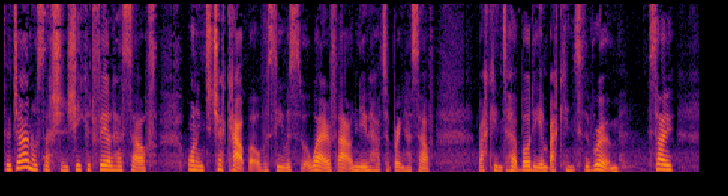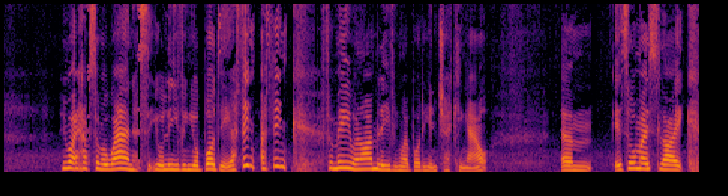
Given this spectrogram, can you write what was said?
the journal session, she could feel herself wanting to check out, but obviously was aware of that and knew how to bring herself back into her body and back into the room. So you might have some awareness that you're leaving your body. I think I think for me when I'm leaving my body and checking out, um, it's almost like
